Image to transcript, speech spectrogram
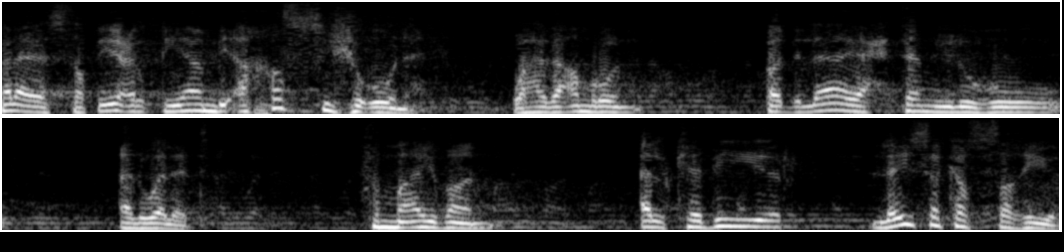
فلا يستطيع القيام بأخص شؤونه وهذا أمر قد لا يحتمله الولد. ثم أيضا الكبير ليس كالصغير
